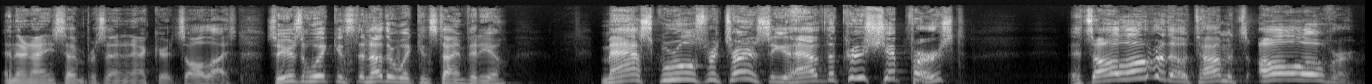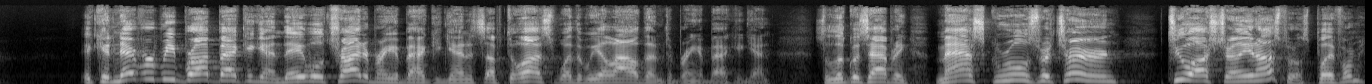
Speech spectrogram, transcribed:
and they're 97% inaccurate? It's all lies. So here's a Wittgenstein, another Wittgenstein video. Mask rules return. So you have the cruise ship first. It's all over, though, Tom. It's all over. It can never be brought back again. They will try to bring it back again. It's up to us whether we allow them to bring it back again. So look what's happening. Mask rules return to Australian hospitals. Play for me.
